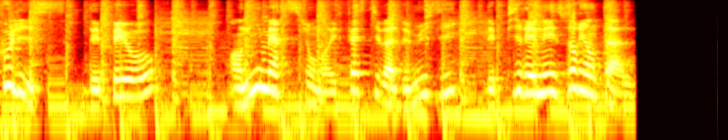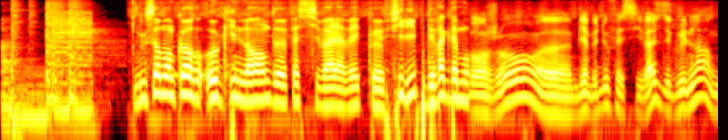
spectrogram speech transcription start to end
coulisses des PO en immersion dans les festivals de musique des Pyrénées-Orientales. Nous sommes encore au Greenland Festival avec euh, Philippe des Vagues d'Amour. Bonjour, euh, bienvenue au festival de Greenland.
